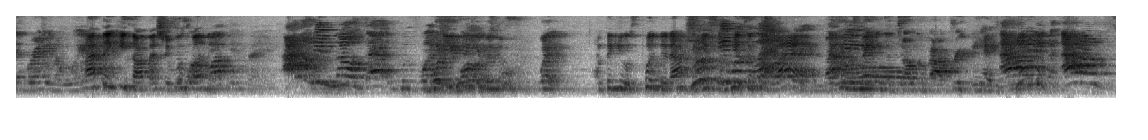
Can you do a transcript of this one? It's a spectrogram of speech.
that's bringing awareness. I think he thought that shit was funny. I don't even know if that was what, What do it you think he was. was doing? Wait, I think he was putting it out to get some was hits and laughing. laugh. like he was mean- making a joke about creep behavior. I don't I don't.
